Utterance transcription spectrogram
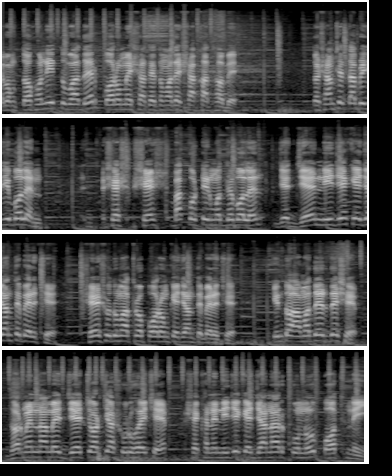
এবং তখনই তোমাদের পরমের সাথে তোমাদের সাক্ষাৎ হবে। তো শামসেদ তাবরিজি বলেন, শেষ শেষ বাক্যটির মধ্যে বলেন যে যে নিজেকে জানতে পেরেছে, সে শুধুমাত্র পরমকে জানতে পেরেছে। কিন্তু আমাদের দেশে ধর্মের নামে যে চর্চা শুরু হয়েছে, সেখানে নিজেকে জানার কোনো পথ নেই।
